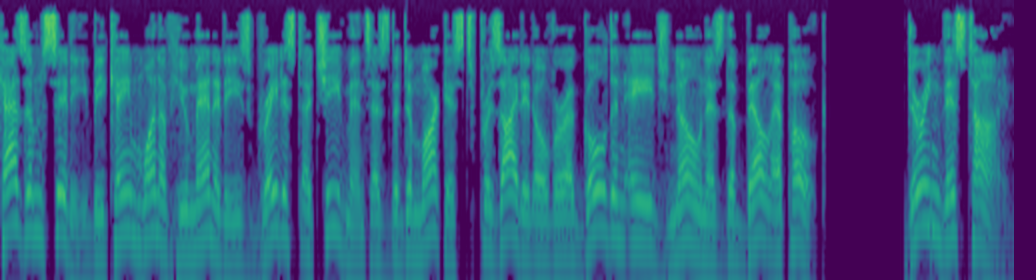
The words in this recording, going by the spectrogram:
Chasm City became one of humanity's greatest achievements as the Demarchists presided over a golden age known as the Belle Epoque. During this time,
